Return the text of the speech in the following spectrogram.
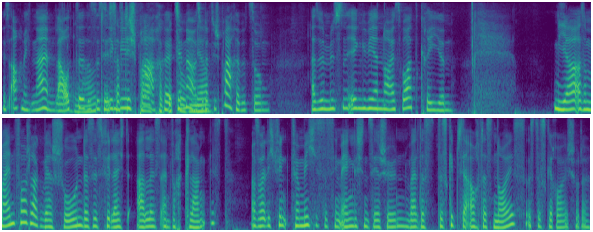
ist auch nicht. Nein, Laute, das Laute ist ist irgendwie auf die Sprache bezogen, Genau, es ja. wird auf die Sprache bezogen. Also wir müssen irgendwie ein neues Wort kreieren. Ja, also mein Vorschlag wäre schon, dass es vielleicht alles einfach Klang ist. Also weil ich finde, für mich ist es im Englischen sehr schön, weil das, das gibt es ja auch, das Noise ist das Geräusch, oder?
